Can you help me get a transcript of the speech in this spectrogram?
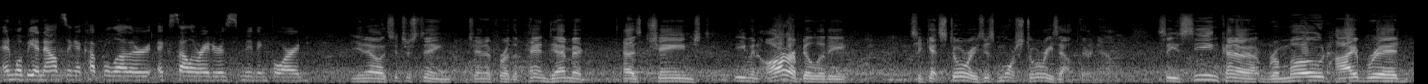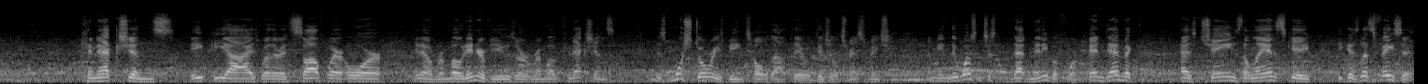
and we'll be announcing a couple other accelerators moving forward. You know, it's interesting, Jennifer, the pandemic has changed even our ability to get stories. There's more stories out there now. So you're seeing kind of remote, hybrid connections, APIs, whether it's software or you know, remote interviews or remote connections. There's more stories being told out there with digital transformation. I mean, there wasn't just that many before. Pandemic has changed the landscape because let's face it,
